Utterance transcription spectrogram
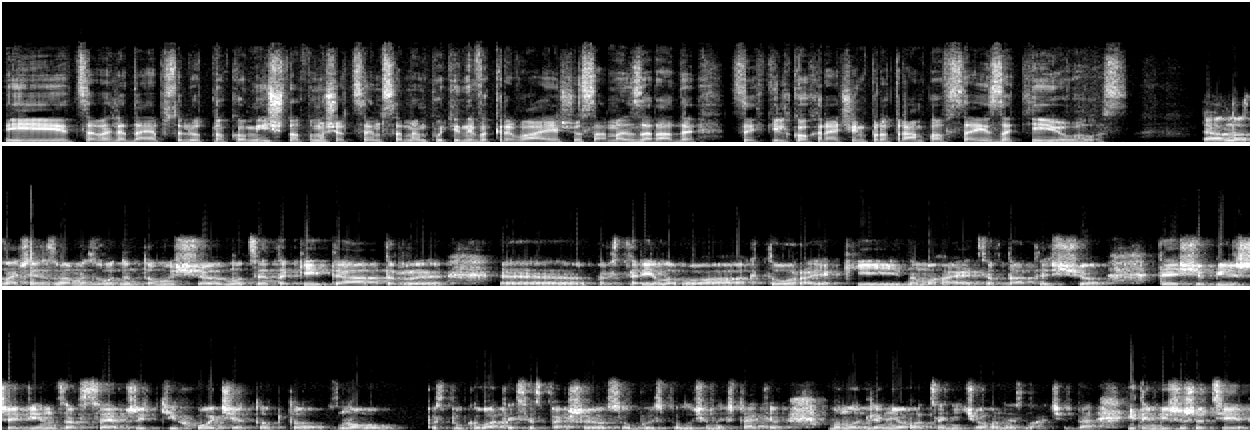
І це виглядає абсолютно комічно, тому що цим самим Путін і викриває, що саме заради цих кількох речень про Трампа все і затіювалось. Однозначно я з вами згоден, тому що ну це такий театр е, е, перестарілого актора, який намагається вдати, що те, що більше він за все в житті хоче, тобто знову поспілкуватися з першою особою Сполучених Штатів, воно для нього це нічого не значить. Да? І тим більше, що ці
